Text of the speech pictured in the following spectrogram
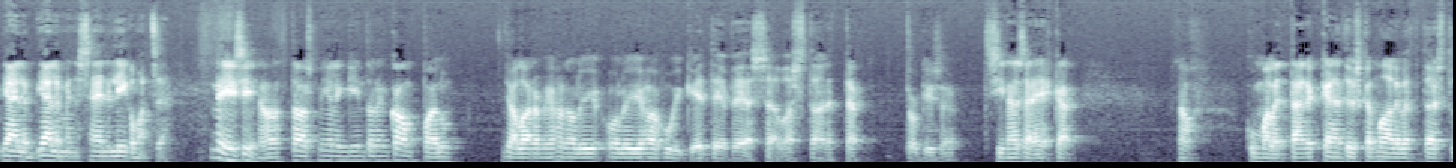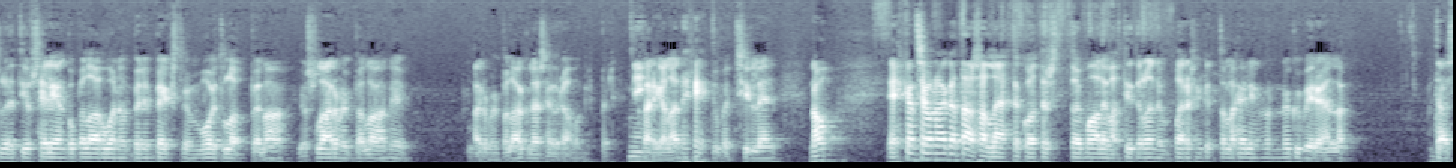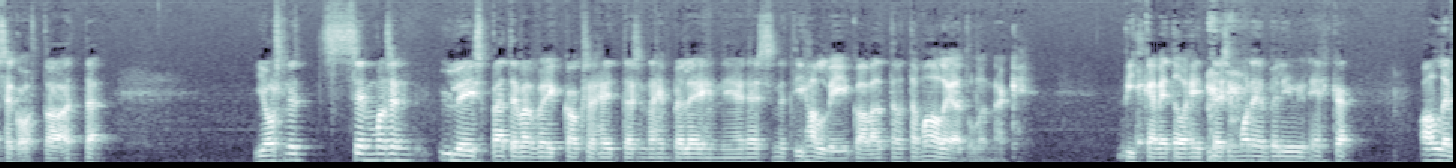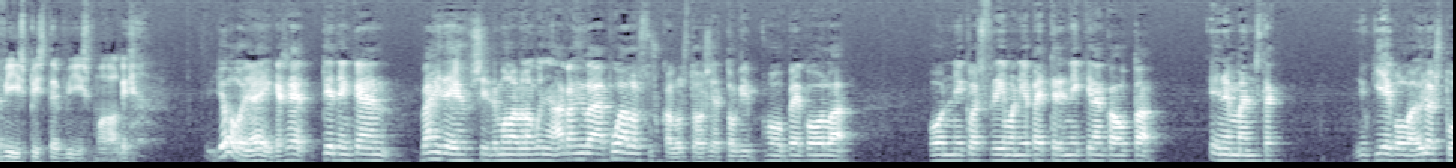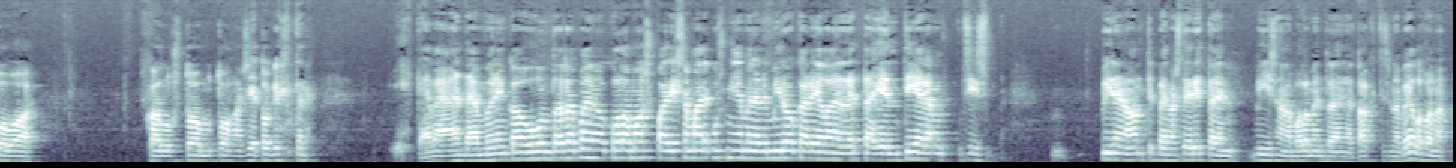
jäälle, jäälle mennessä ennen liikomatseja. Niin, siinä on taas mielenkiintoinen kamppailu. Ja Larmihan oli, oli ihan huikea TPS vastaan, että toki se sinänsä ehkä, no kummalle tämä nyt kääntyisikään maalivahtitaistelu, että jos Helianko pelaa huonon pelin, Beckström voi tulla pelaa. Jos Larmi pelaa, niin Larmi pelaa kyllä seuraavankin peli. Niin. Karjalainen ei tule silleen, no Ehkä se on aika tasan lähtökohtaisesti toi maalivahtitilanne, varsinkin tuolla Helinkon nykyvireellä tässä kohtaa, että jos nyt semmoisen yleispätevän veikkauksen heittäisin näihin peleihin, niin ei edes nyt ihan liikaa välttämättä maaleja tulla näkee. Pitkä veto heittäisin moneen peliin ehkä alle 5,5 maalia. Joo, ja eikä se tietenkään vähiten johdu siitä, molemmilla on aika hyvää puolustuskalustoa. Siellä toki HPKlla on Niklas Freeman ja Petteri Nikkilän kautta enemmän sitä kiekolla ylös tuovaa kalustoa, mutta onhan siellä toki sitten ehkä vähän tämmöinen kauhun tasapaino kolmosparissa Markus Niemelän ja Miro Karjalainen, että en tiedä, siis pidän Antti Pennosta erittäin viisana valmentajana ja taktisena velhona,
